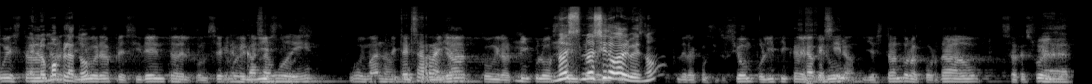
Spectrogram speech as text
el de la homóplato. señora presidenta del Consejo de Ministros. Uy, mano, de con el artículo No es, no Ciro 120 Galvez, ¿no? de la Constitución Política que Perú sí, ¿no? y estando lo acordado, se resuelve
